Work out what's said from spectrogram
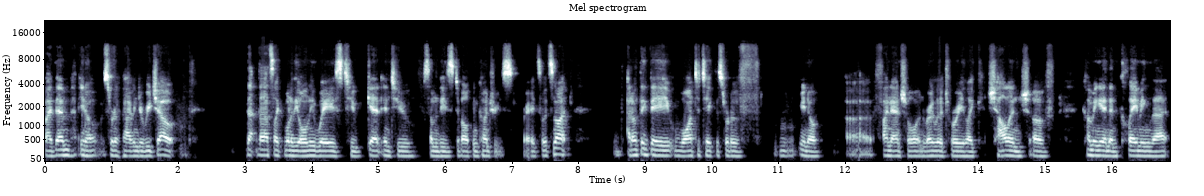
by them, you know, sort of having to reach out, that that's like one of the only ways to get into some of these developing countries, right? So it's not. I don't think they want to take the sort of, you know, uh, financial and regulatory like challenge of coming in and claiming that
